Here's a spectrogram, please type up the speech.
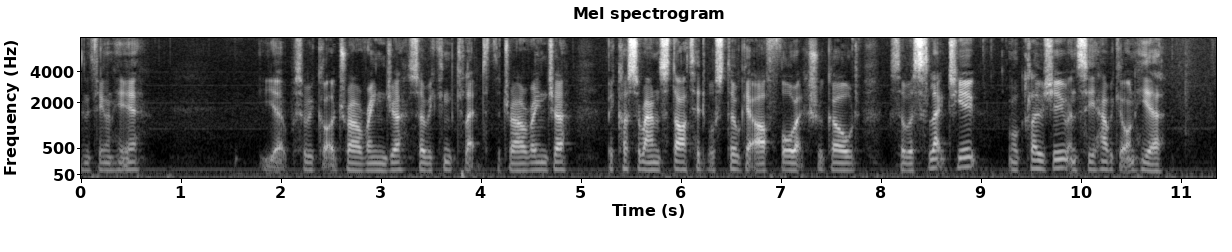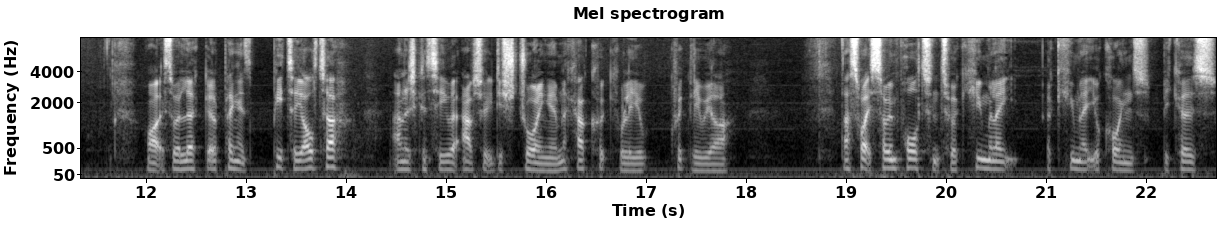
anything on here Yep, so we've got a Drow Ranger, so we can collect the Drow Ranger. Because the round started, we'll still get our 4 extra gold. So we'll select you, we'll close you, and see how we get on here. Right, so we're looking, uh, playing against Peter Yalta, and as you can see, we're absolutely destroying him. Look how quickly quickly we are. That's why it's so important to accumulate accumulate your coins because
